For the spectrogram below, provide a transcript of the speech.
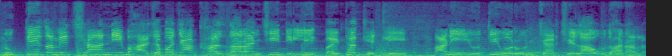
नुकतीच अमित शहानी भाजपच्या खासदारांची दिल्लीत बैठक घेतली आणि युतीवरून चर्चेला उधाण आलं.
